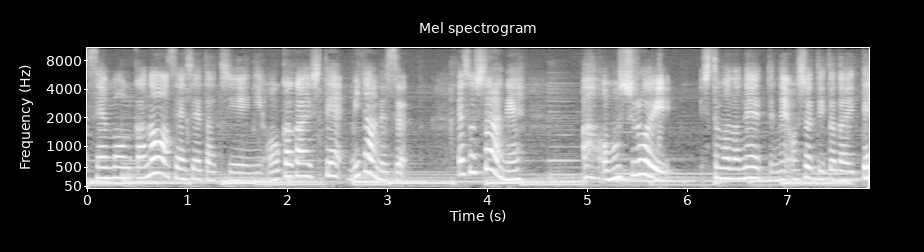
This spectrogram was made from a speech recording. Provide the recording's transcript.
専門家の先生たちにお伺いしてみたんです。でそしたらねあ面白い質問だねってねおっしゃっていただいて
